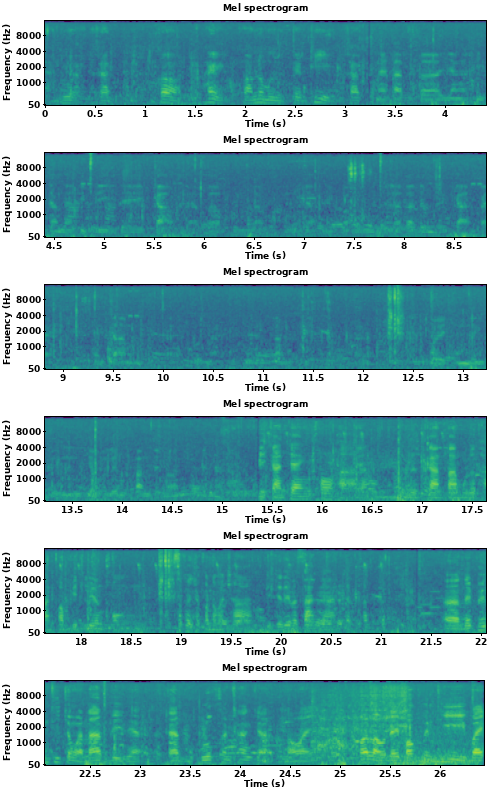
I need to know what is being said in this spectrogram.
ยานด้วยนะครับ ก็ให้ความร่วมมือเต็มที่นะครับนะครับก็อย่างที่ท่านอธิบดีได้กล่าวแล้วก็คงเราคงจะให้ความร่วมมือแล้วก็ดำเนินการไปตามกฎหมายตามระเบียบโดยคำนึงถึงเกี่ยวกับเรื่องความเดือดร้อนของประชาชนมีการแจ้งข้อหาแล้วดำเนินการตามมูลฐานความผิดเรื่องของทรัพยากรธรรมชาติเดี๋ยวจะได้ประสานงานกันครับอ่า ในพื้นที่จังหวัดราชบุรีเนี่ยการบุกรุกค่อนข้างจะน้อย เพราะเราได้บล็อกพื้นที่ไว้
